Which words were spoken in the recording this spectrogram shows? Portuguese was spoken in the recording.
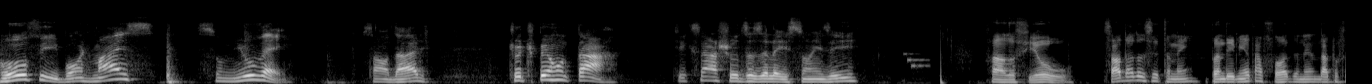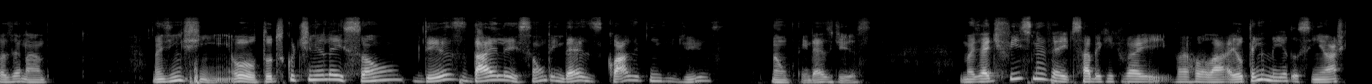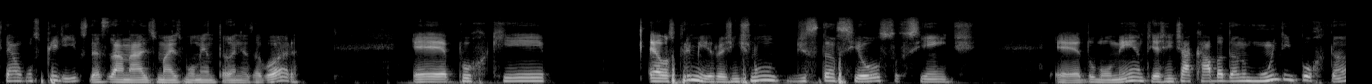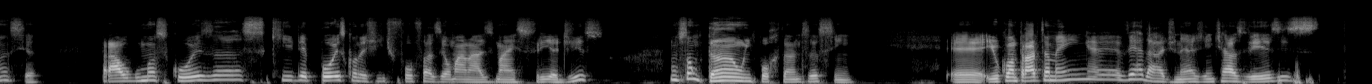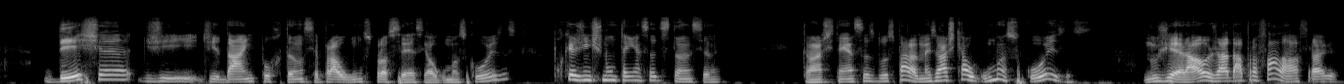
Ô, fi, bom demais? Sumiu, velho. Saudade. Deixa eu te perguntar, o que, que, você achou dessas eleições aí? Fala, fio. Saudade de você também. Pandemia tá foda, né? Não dá pra fazer nada. Mas enfim, eu tô discutindo eleição desde a eleição, tem 10, quase 15 dias. Não, tem 10 dias. Mas é difícil, né, velho, de saber o que, que vai, vai rolar. Eu tenho medo, assim. Eu acho que tem alguns perigos dessas análises mais momentâneas agora. É porque elas, primeiro, a gente não distanciou o suficiente é, do momento e a gente acaba dando muita importância para algumas coisas que depois, quando a gente for fazer uma análise mais fria disso, não são tão importantes assim. É, e o contrário também é verdade, né? A gente às vezes deixa de, de dar importância para alguns processos e algumas coisas, porque a gente não tem essa distância, né? Então acho que tem essas duas paradas. Mas eu acho que algumas coisas, no geral, já dá para falar, Fraga.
